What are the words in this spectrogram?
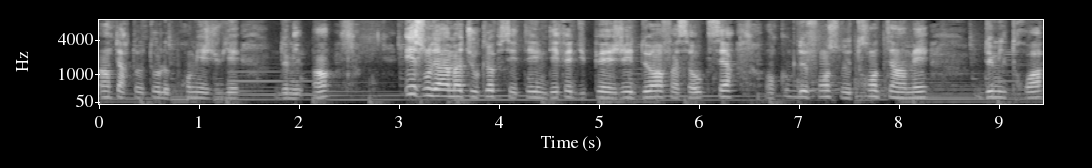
Intertoto le 1er juillet 2001. Et son dernier match au club, c'était une défaite du PSG 2-1 face à Auxerre en Coupe de France le 31 mai 2003.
